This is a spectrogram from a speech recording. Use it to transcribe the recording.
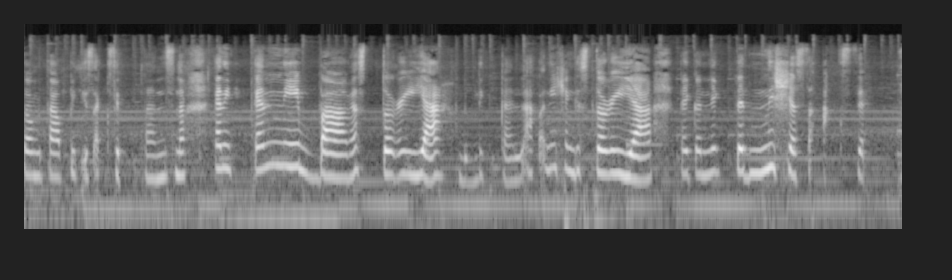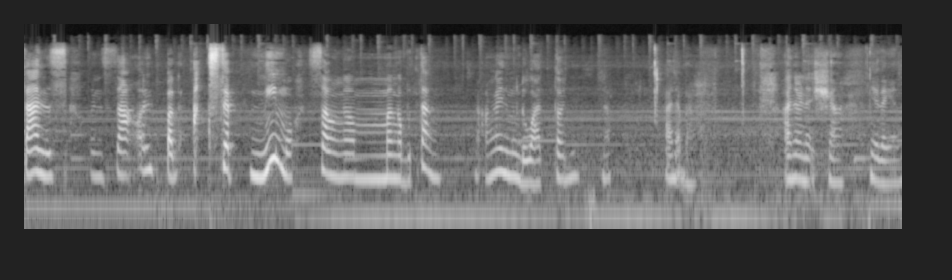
tong topic is acceptance na kani kani ba nga storya? Biblical. Ako ni siyang istorya kay connected ni siya sa acceptance unsaon pag-accept nimo sa mga mga butang. Nga angay nimong duwaton na ano ba? Ano na siya? Yan yan.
